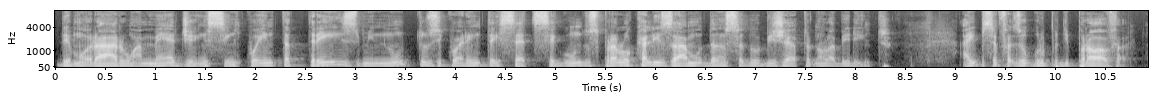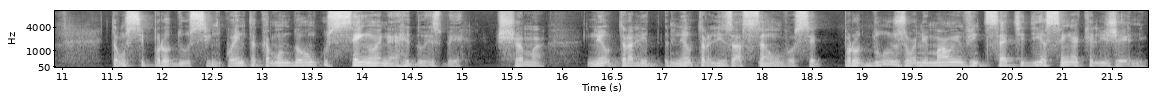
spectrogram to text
demoraram a média em 53 minutos e 47 segundos para localizar a mudança do objeto no labirinto. Aí precisa fazer o grupo de prova. Então se produz 50 camundongos sem o NR2B. Chama neutralização. Você produz o animal em 27 dias sem aquele gene.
